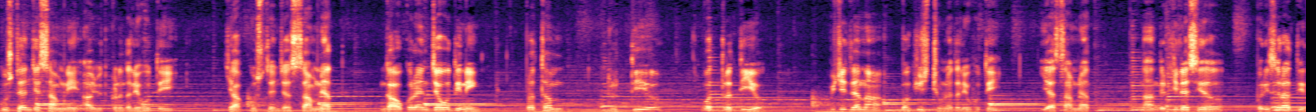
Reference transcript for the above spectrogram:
कुस्त्यांचे सामने आयोजित करण्यात आले होते. या कुस्त्यांच्या सामन्यात गावकऱ्यांच्या वतीने प्रथम तृतीय व तृतीय विजेत्यांना बक्षीस ठेवण्यात आले होते. या सामन्यात नांदेड जिल्ह्यासह परिसरातील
